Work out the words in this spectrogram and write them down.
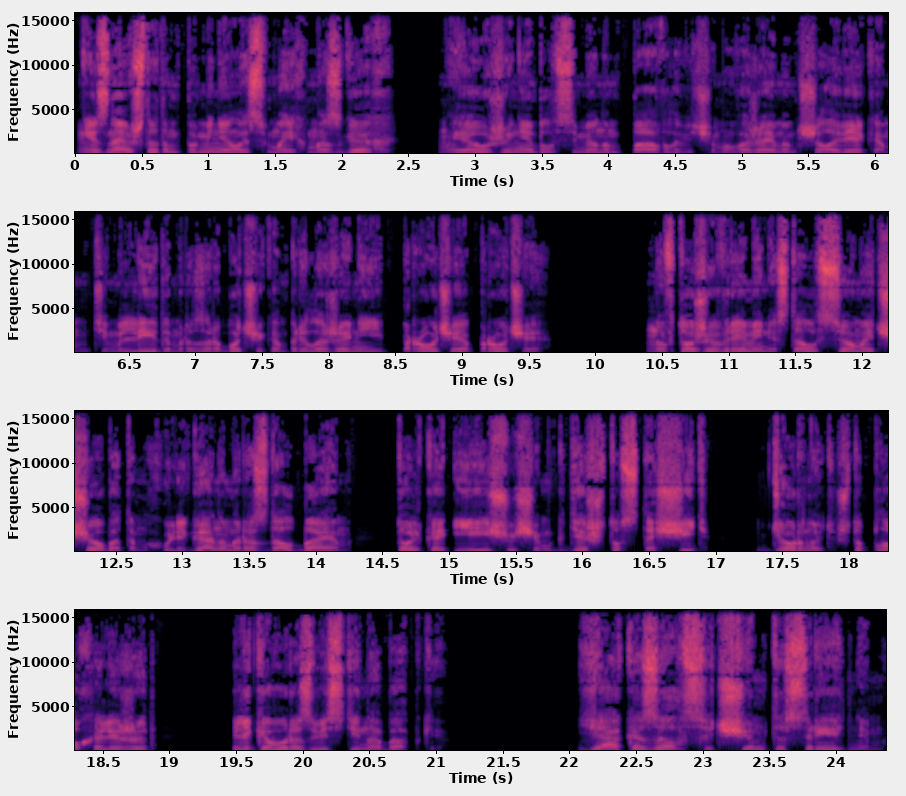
Не знаю, что там поменялось в моих мозгах, но я уже не был Семеном Павловичем, уважаемым человеком, тем лидом, разработчиком приложений и прочее-прочее. Но в то же время не стал Семой Чоботом, хулиганом и раздолбаем, только и ищущим, где что стащить, дернуть, что плохо лежит, или кого развести на бабки. Я оказался чем-то средним.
